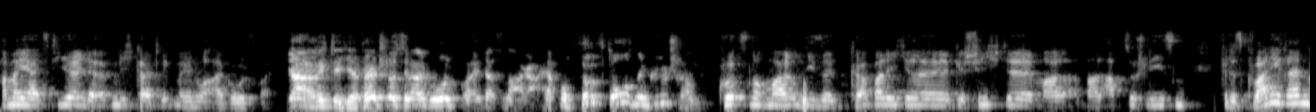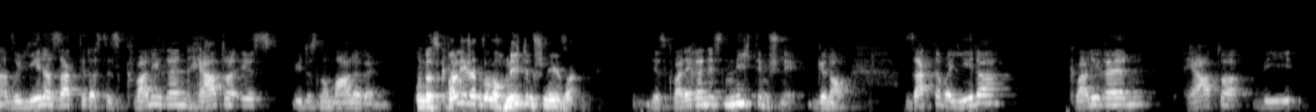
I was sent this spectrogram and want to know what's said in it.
Haben wir ja jetzt hier in der Öffentlichkeit, trinken wir ja nur alkoholfrei. Ja, richtig, hier, Feldschlösschen alkoholfrei, das Lager. Ich habe noch fünf Dosen im Kühlschrank. Kurz nochmal, um diese körperliche Geschichte mal, mal abzuschließen. Für das Quali-Rennen, also jeder sagte, dass das Quali-Rennen härter ist wie das normale Rennen. Und das Quali-Rennen soll auch nicht im Schnee sein. Das Quali-Rennen ist nicht im Schnee, genau. Sagt aber jeder, Quali-Rennen härter wie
